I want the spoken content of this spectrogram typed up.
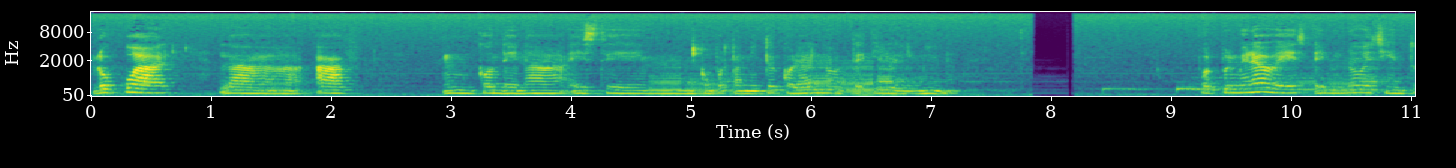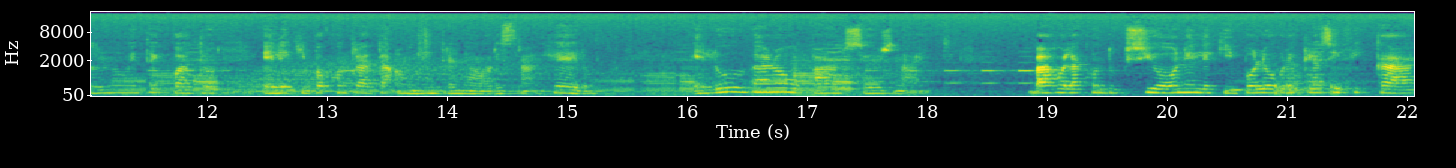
lo cual la AF mm, condena este comportamiento de Corea del Norte y lo elimina. Por primera vez en 1994 el equipo contrata a un entrenador extranjero, el húngaro Arthur Knight. Bajo la conducción, el equipo logra clasificar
